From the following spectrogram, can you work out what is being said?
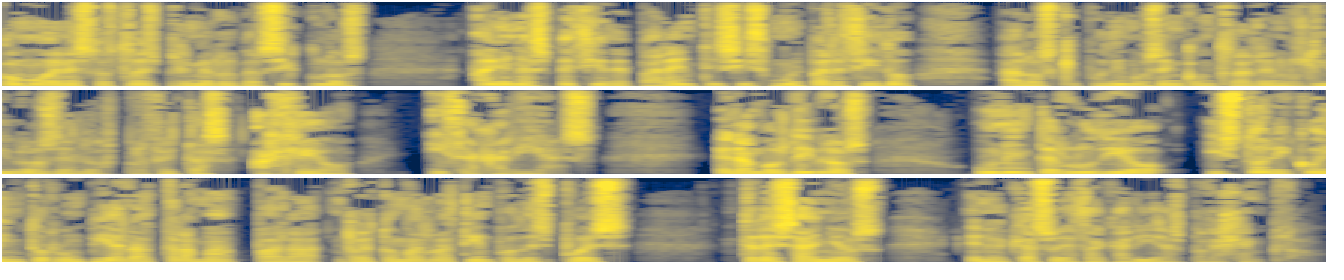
cómo en estos tres primeros versículos hay una especie de paréntesis muy parecido a los que pudimos encontrar en los libros de los profetas Ageo y Zacarías. En ambos libros, un interludio histórico interrumpía la trama para retomarla tiempo después, tres años, en el caso de Zacarías, por ejemplo.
